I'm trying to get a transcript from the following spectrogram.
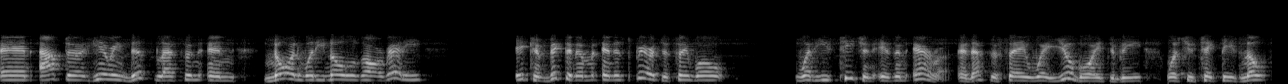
And after hearing this lesson and knowing what he knows already, it convicted him in his spirit to say, well, what he's teaching is an error. And that's the same way you're going to be once you take these notes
